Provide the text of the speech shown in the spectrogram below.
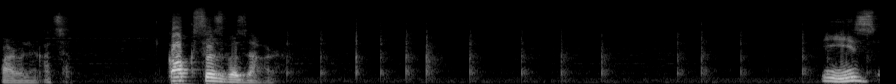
পারবে না। আচ্ছা কক্সেস বাজার is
